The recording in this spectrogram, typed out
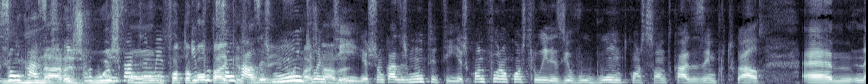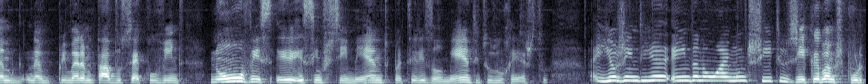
iluminar casas, as ruas com fotovoltaicas. são casas não, muito antigas, nada. são casas muito antigas. Quando foram construídas, e houve o boom de construção de casas em Portugal um, na, na primeira metade do século XX, não houve esse, esse investimento para ter isolamento e tudo o resto. E hoje em dia ainda não há em muitos sítios. E acabamos por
